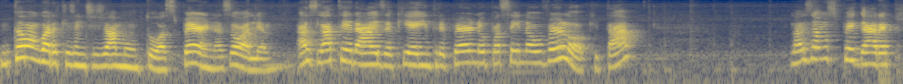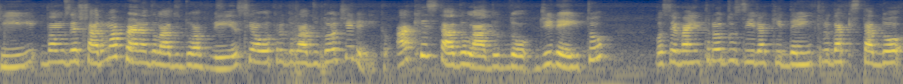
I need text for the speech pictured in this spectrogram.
Então, agora que a gente já montou as pernas, olha, as laterais aqui, a entreperna, eu passei na overlock, tá? Nós vamos pegar aqui, vamos deixar uma perna do lado do avesso e a outra do lado do direito. A que está do lado do direito, você vai introduzir aqui dentro da que está do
